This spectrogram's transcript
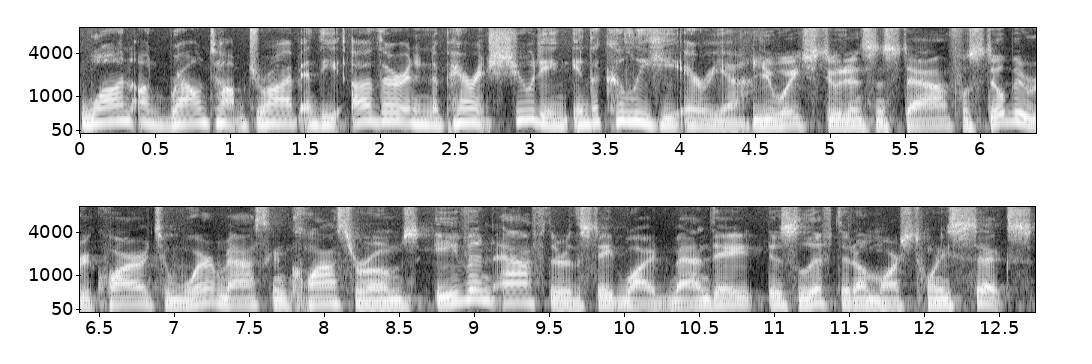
one on Round Top Drive and the other in an apparent shooting in the Kalihi area. UH students and staff will still be required to wear masks in classrooms even after the statewide mandate is lifted on March 26.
